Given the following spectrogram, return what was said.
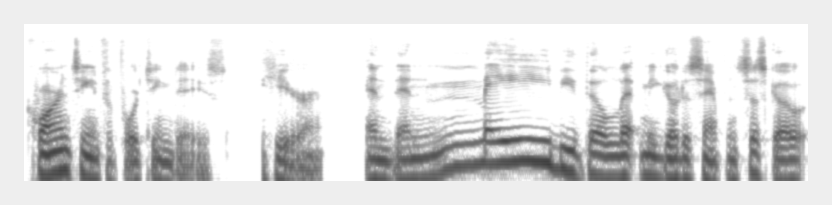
quarantine for 14 days here, and then maybe they'll let me go to San Francisco.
